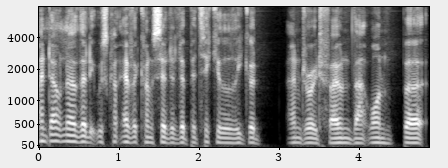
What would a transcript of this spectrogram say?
I don't know that it was ever considered a particularly good Android phone, that one, but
